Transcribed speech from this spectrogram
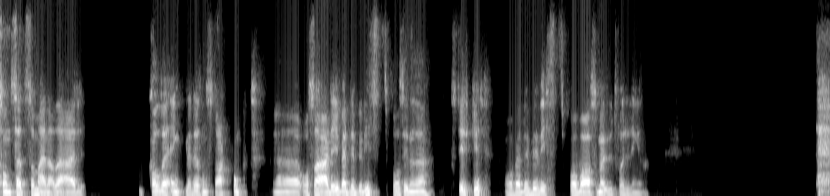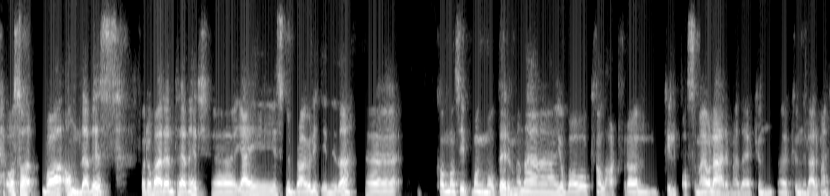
Sånn sett så mener jeg det er det enklere som startpunkt. Eh, og så er de veldig bevisst på sine styrker og veldig bevisst på hva som er utfordringene. Og så hva er annerledes for å være en trener? Eh, jeg snubla jo litt inn i det, eh, kan man si på mange måter. Men jeg jobba jo knallhardt for å tilpasse meg og lære meg det jeg kunne lære meg.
